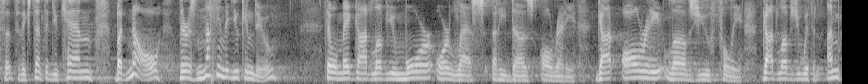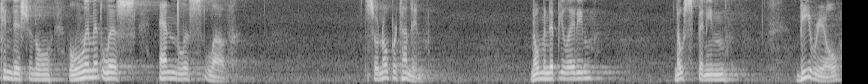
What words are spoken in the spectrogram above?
to, to the extent that you can. But no, there is nothing that you can do that will make God love you more or less than He does already. God already loves you fully. God loves you with an unconditional, limitless, endless love. So, no pretending, no manipulating, no spinning. Be real,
